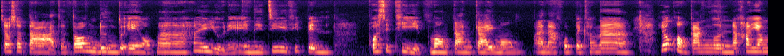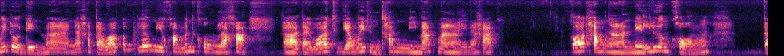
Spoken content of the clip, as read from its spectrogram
เจ้าชะตาอาจจะต้องดึงตัวเองออกมาให้อยู่ใน energy ที่เป็น positive มองการไกลมองอนาคตไปข้างหน้า เรื่องของการเงินนะคะยังไม่โดดเด่นมากนะคะ แต่ว่าก็เริ่มมีความมั่นคงแล้วค่ะแต่ว่ายังไม่ถึงขั้นมีมากมายนะคะ ก็ทำงานเน้นเรื่องของอ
